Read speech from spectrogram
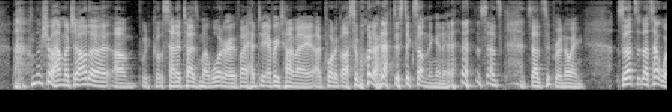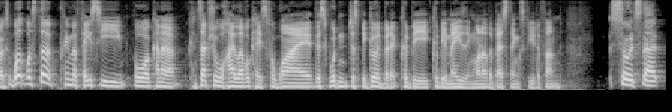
I'm not sure how much I'd uh, um, would call it, sanitize my water if I had to every time I, I poured a glass of water, I'd have to stick something in it. sounds sounds super annoying. So that's that's how it works. What, what's the prima facie or kind of conceptual high level case for why this wouldn't just be good, but it could be could be amazing? One of the best things for you to fund. So it's that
